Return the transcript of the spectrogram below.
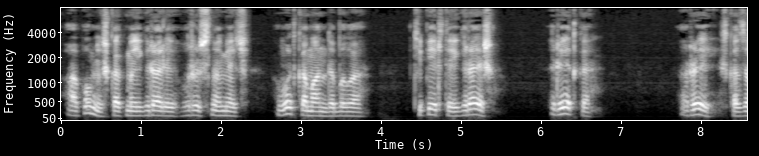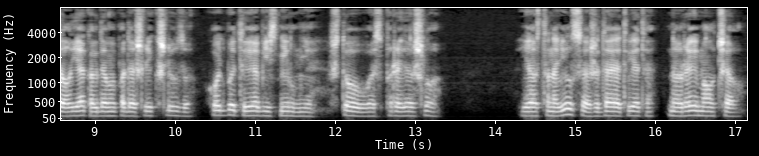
А помнишь, как мы играли в ручной мяч? Вот команда была. Теперь ты играешь? Редко. Рэй, сказал я, когда мы подошли к шлюзу. Хоть бы ты объяснил мне, что у вас произошло. Я остановился, ожидая ответа, но Рэй молчал.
